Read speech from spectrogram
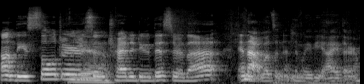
on these soldiers Yeah. and try to do this or that. And that wasn't in the movie either.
